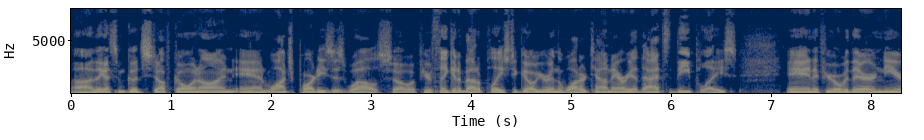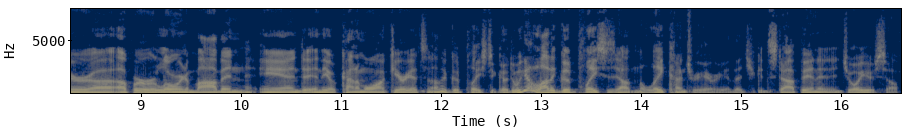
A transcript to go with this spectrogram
Uh, they got some good stuff going on and watch parties as well. So if you're thinking about a place to go, you're in the Watertown area, that's the place. And if you're over there near uh, Upper or Lower Nemahbin and in the Oconomowoc area, it's another good place to go. We got a lot of good places out in the Lake Country area that you can stop in and enjoy yourself.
